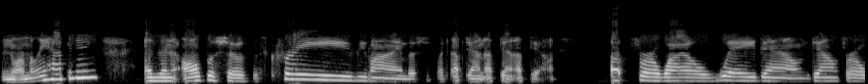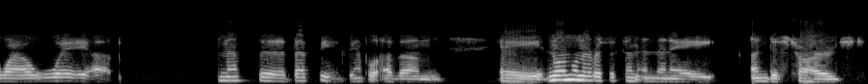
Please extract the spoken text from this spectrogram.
normally happening. And then it also shows this crazy line that's just like up, down, up, down, up, down up for a while, way down, down for a while, way up. And that's the that's the example of um, a normal nervous system and then a undischarged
